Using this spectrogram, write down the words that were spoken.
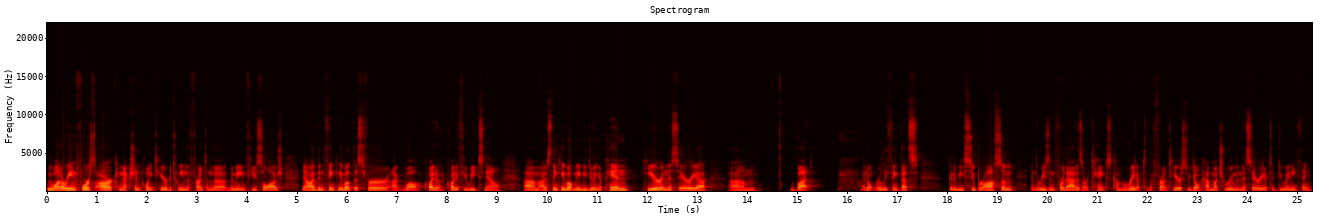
we want to reinforce our connection point here between the front and the, the main fuselage. Now, I've been thinking about this for, uh, well, quite a, quite a few weeks now. Um, I was thinking about maybe doing a pin here in this area, um, but I don't really think that's going to be super awesome. And the reason for that is our tanks come right up to the front here, so we don't have much room in this area to do anything.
